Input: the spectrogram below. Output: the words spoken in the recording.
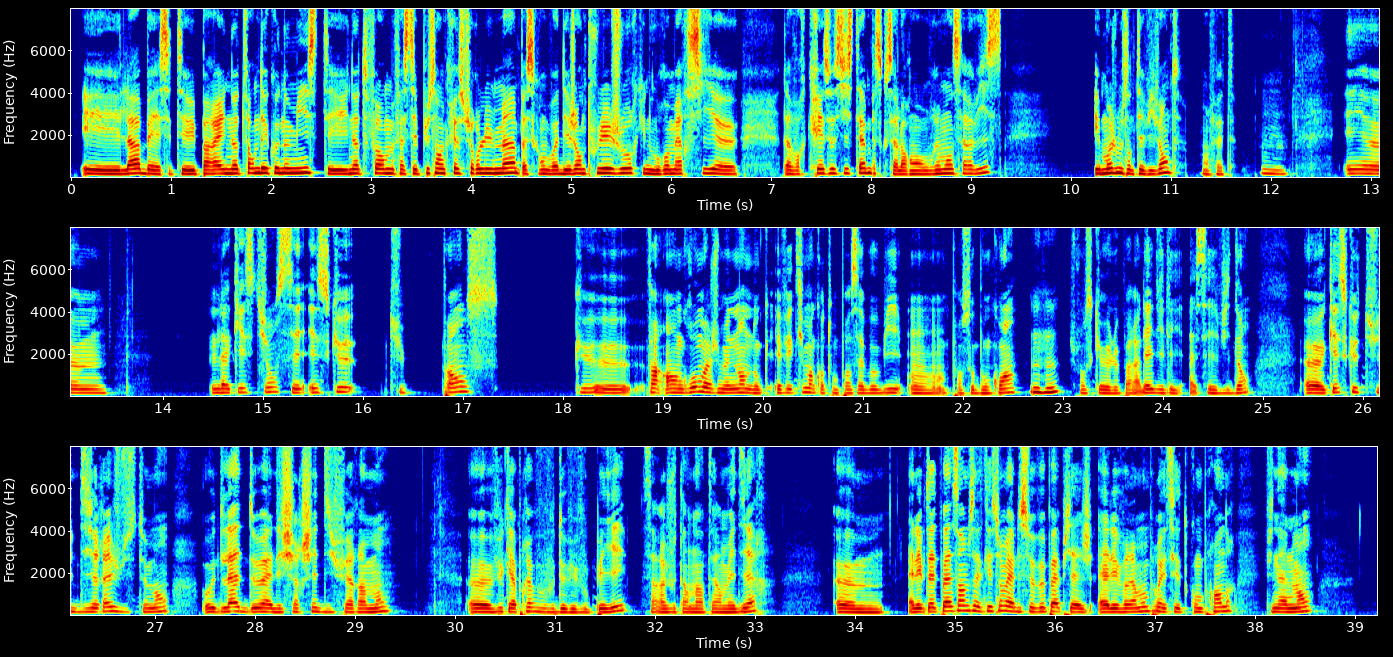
Et là, ben, c'était pareil, une autre forme d'économie, c'était une autre forme, enfin, c'était plus ancré sur l'humain parce qu'on voit des gens tous les jours qui nous remercient euh, d'avoir créé ce système parce que ça leur rend vraiment service. Et moi, je me sentais vivante, en fait. Hmm. Et euh, la question, c'est est-ce que tu penses que. Enfin, en gros, moi, je me demande, donc, effectivement, quand on pense à Bobby, on pense au bon coin. Mhm. Je pense que le parallèle, il est assez évident. Euh, Qu'est-ce que tu dirais, justement, au-delà de aller chercher différemment euh, Vu qu'après, vous, devez vous payer, ça rajoute un intermédiaire. Euh, elle est peut-être pas simple, cette question, mais elle se veut pas piège. Elle est vraiment pour essayer de comprendre, finalement,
